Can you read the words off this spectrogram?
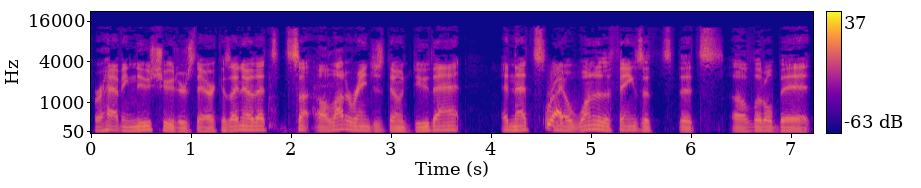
for having new shooters there because I know that's a lot of ranges don't do that, and that's you know one of the things that's that's a little bit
